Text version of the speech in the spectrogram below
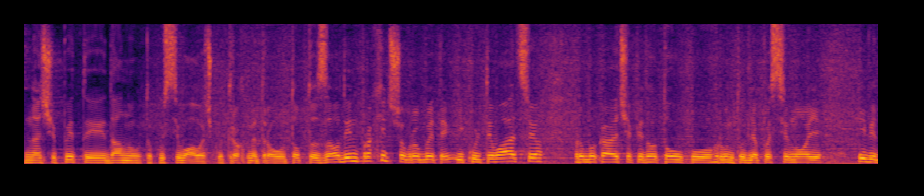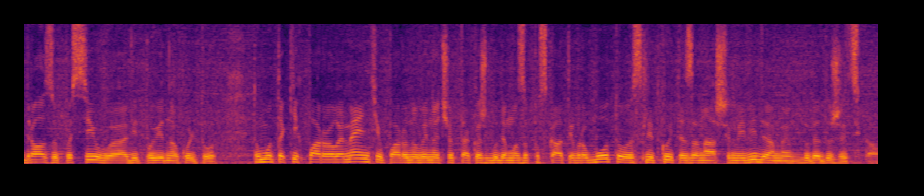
начепити дану таку сівалочку трьохметрову. Тобто за один прохід, щоб робити і культивацію, грубо кажучи, підготовку ґрунту для посівної, і відразу посів е, відповідно культур. Тому таких пару елементів, пару новиночок також будемо запускати в роботу. Слідкуйте за нашими відео, буде дуже цікаво.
